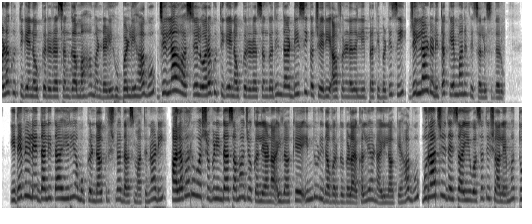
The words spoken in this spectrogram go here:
ಒಳಗುತ್ತಿಗೆ ನೌಕರರ ಸಂಘ ಮಹಾಮಂಡಳಿ ಹುಬ್ಬಳ್ಳಿ ಹಾಗೂ ಜಿಲ್ಲಾ ಹಾಸ್ಟೆಲ್ ಹೊರಗುತ್ತಿಗೆ ನೌಕರರ ಸಂಘದಿಂದ ಡಿಸಿ ಕಚೇರಿ ಆವರಣದಲ್ಲಿ ಪ್ರತಿಭಟಿಸಿ ಜಿಲ್ಲಾಡಳಿತಕ್ಕೆ ಮನವಿ ಸಲ್ಲಿಸಿದರು. ಇದೇ ವೇಳೆ ದಲಿತ ಹಿರಿಯ ಮುಖಂಡ ಕೃಷ್ಣದಾಸ್ ಮಾತನಾಡಿ, ಹಲವಾರು ವರ್ಷಗಳಿಂದ ಸಮಾಜ ಕಲ್ಯಾಣ ಇಲಾಖೆ, ಹಿಂದುಳಿದ ವರ್ಗಗಳ ಕಲ್ಯಾಣ ಇಲಾಖೆ ಹಾಗೂ ಮುರಾರ್ಜಿ ದೇಸಾಯಿ ವಸತಿ ಶಾಲೆ ಮತ್ತು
